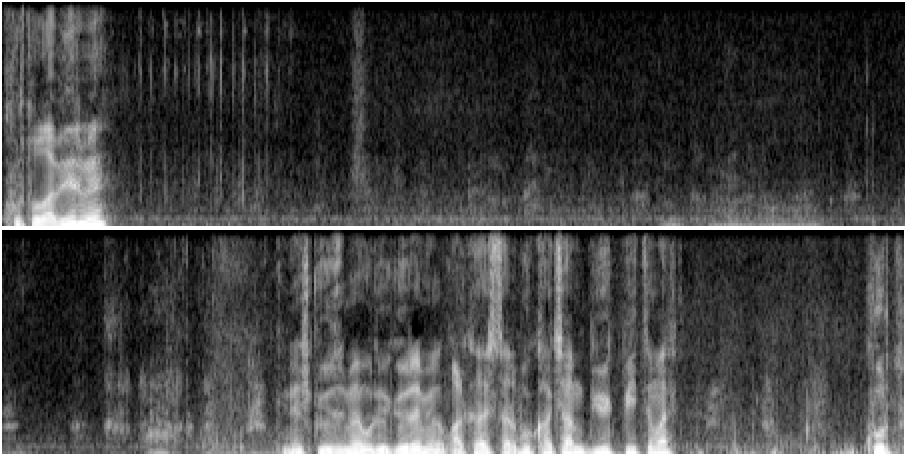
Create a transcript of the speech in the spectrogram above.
Kurt olabilir mi? Güneş gözüme vuruyor göremiyorum. Arkadaşlar bu kaçan büyük bir ihtimal kurt.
